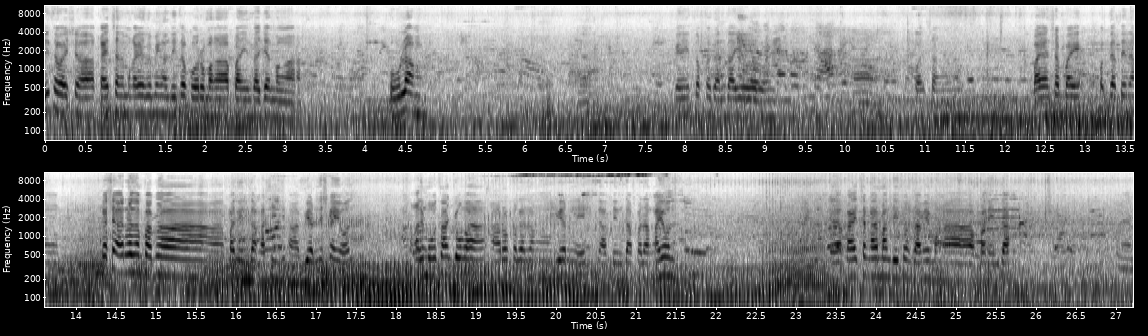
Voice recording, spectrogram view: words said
Dito guys, ah, kahit saan naman kayo lumingan dito, puro mga paninda dyan, mga ulam. Yan. Ganito kaganda yung bansang bayan sa bay pagdating ng kasi araw ng pag ah, paninda kasi ah, biyernes ngayon nakalimutan ko nga araw pala ng biyernes natinda pala ngayon kaya kahit saan ka naman dito, ang dami mga paninda. Ayan.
